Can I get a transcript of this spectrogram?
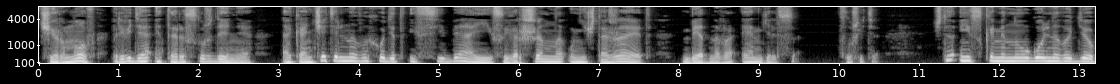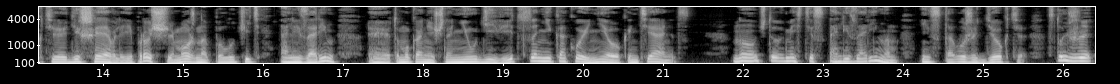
Чернов, приведя это рассуждение, окончательно выходит из себя и совершенно уничтожает бедного Энгельса. Слушайте, что из каменноугольного дегтя дешевле и проще можно получить ализарин, Этому, конечно, не удивится никакой неокантианец. Но что вместе с ализарином из того же дегтя столь же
